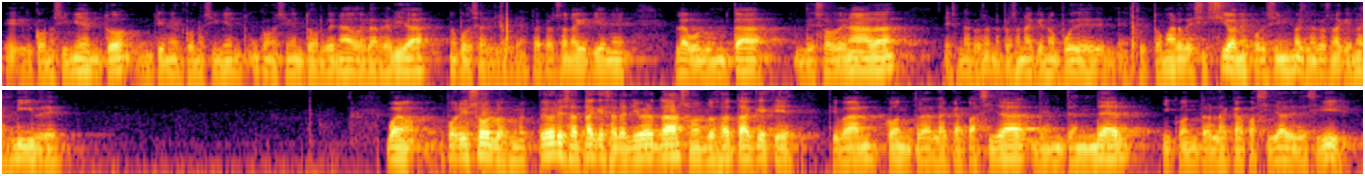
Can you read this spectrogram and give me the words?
el conocimiento, no tiene el conocimiento, un conocimiento ordenado de la realidad, no puede ser libre. La persona que tiene la voluntad desordenada es una persona, una persona que no puede este, tomar decisiones por sí misma, es una persona que no es libre. Bueno, por eso los peores ataques a la libertad son los ataques que, que van contra la capacidad de entender y contra la capacidad de decidir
